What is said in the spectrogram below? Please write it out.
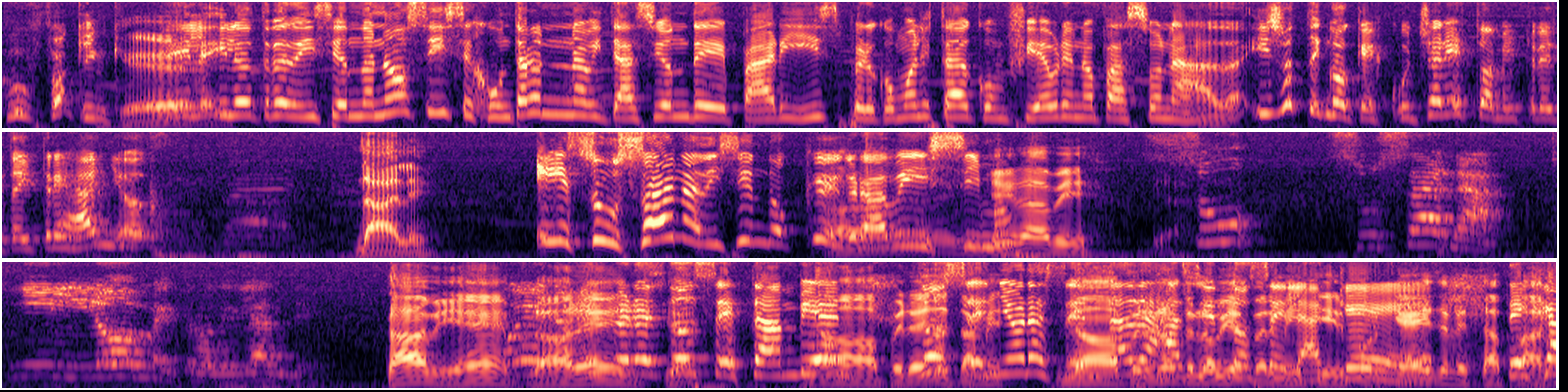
Who fucking Y, cares? la- y la otra diciendo, no, sí, se juntaron en una habitación de París, pero como él estaba con fiebre no pasó nada. Y yo tengo que escuchar esto a mis 33 años. Dale. Y Susana diciendo, qué gravísimo. Qué grave. Su Susana, kilómetro de grande. Está bien, Bueno, Florencia. pero entonces también No, pero dos también- señoras No, sentadas pero no te lo voy a haciéndose la permitir, que. porque a ella le estafaron Déjame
